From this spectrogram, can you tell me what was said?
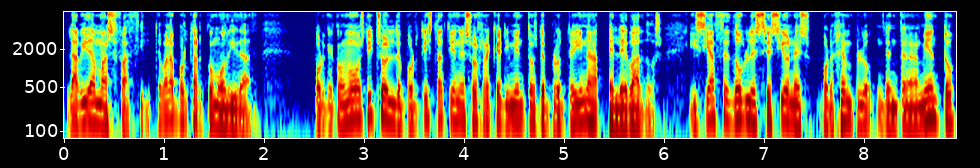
la vida más fácil, te van a aportar comodidad. Porque como hemos dicho, el deportista tiene esos requerimientos de proteína elevados. Y si hace dobles sesiones, por ejemplo, de entrenamiento,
